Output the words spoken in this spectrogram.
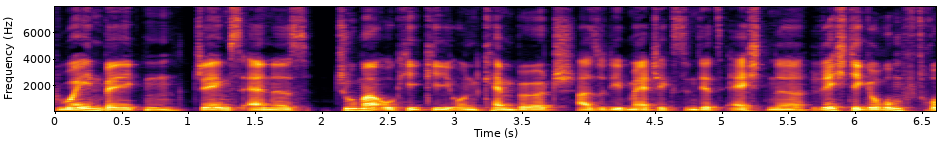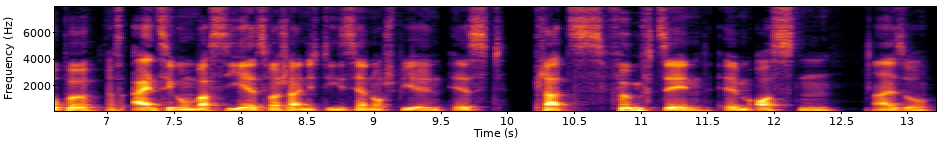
Dwayne Bacon, James Ennis, Juma Okiki und Cam Birch. Also die Magics sind jetzt echt eine richtige Rumpftruppe. Das Einzige, um was sie jetzt wahrscheinlich dieses Jahr noch spielen, ist Platz 15 im Osten. Also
